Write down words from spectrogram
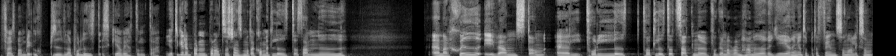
för att man blir uppgivna politiskt. Jag vet inte. Jag tycker det på, på något sätt känns som att det har kommit lite så här ny energi i vänstern eh, på, lite på ett litet sätt nu på grund av den här nya regeringen. Typ att det finns såna liksom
